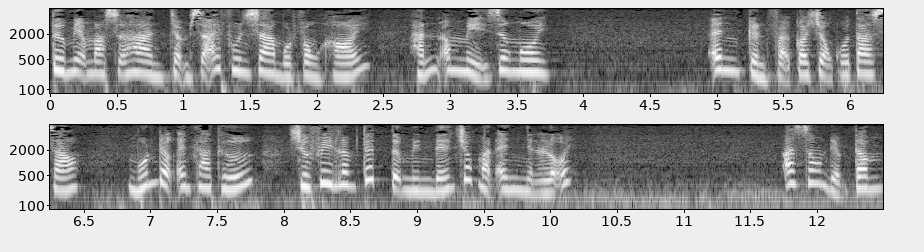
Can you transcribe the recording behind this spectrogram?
Từ miệng Mạc Sở Hàn chậm rãi phun ra một vòng khói, hắn âm mỉ dương môi. Anh cần phải coi trọng cô ta sao? Muốn được anh tha thứ, trừ phi Lâm Tuyết tự mình đến trước mặt anh nhận lỗi. Ăn xong điểm tâm,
